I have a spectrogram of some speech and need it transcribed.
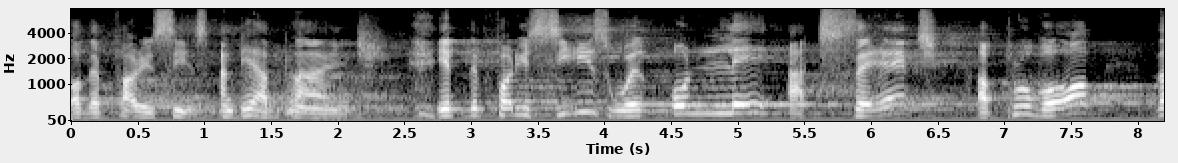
of the Pharisees and they are blind, if the Pharisees will only accept, approve of the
